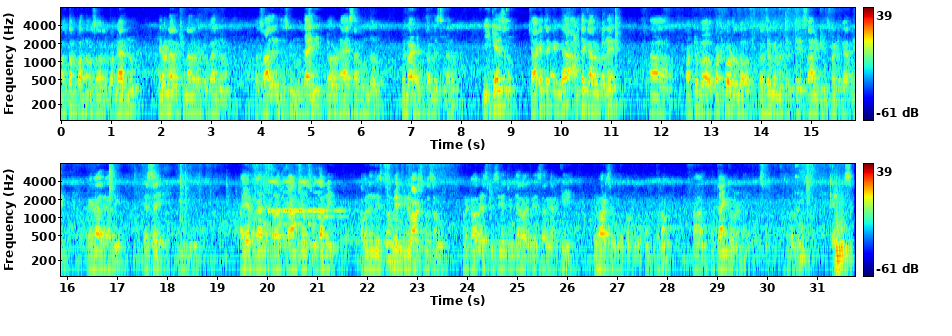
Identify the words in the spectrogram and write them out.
మొత్తం పంతొమ్మిది సవర్ల బంగారును ఇరవై నాలుగు లక్షల నలభై వేల రూపాయలను స్వాధీనం చేసుకుని ముద్దాయిని గౌరవ న్యాయస్థానం ముందు రిమాండ్కి తరలిస్తున్నారు. ఈ కేసును చాకచక్యంగా అనతకాలంలోనే పట్టుకో పట్టుకోవడంలో ప్రజలు కనిపించినటువంటి స్థానిక ఇన్స్పెక్టర్ గారిని గంగాధర్ గారిని ఎస్ఐ అయ్యప్ప గారిని తర్వాత కానిస్టేబుల్స్ అందరినీ అభినందిస్తూ వీరికి రివార్డ్స్ కోసం మన గౌరవ SP CH Vijayarao IPS sir గారికి రివార్డ్స్ పంపు పంపుతున్నాం. థ్యాంక్ యూ అండి థ్యాంక్ యూ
